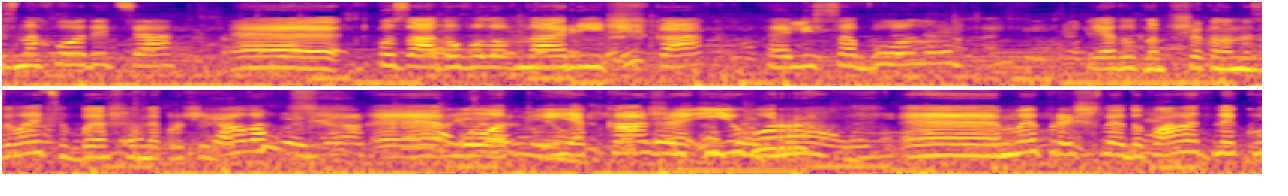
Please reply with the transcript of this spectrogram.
знаходиться позаду головна річка. Лісабону. Я тут напишу, як вона називається, бо я ще не прочитала. Е, от, і як каже Ігор, е, ми прийшли до пам'ятнику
